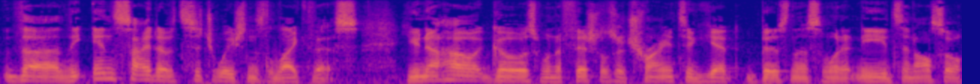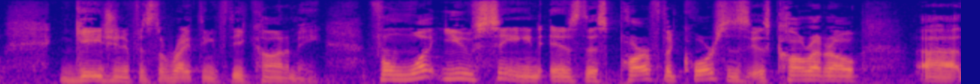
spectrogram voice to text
the the inside of situations like this. You know how it goes when officials are trying to get business when it needs, and also gauging if it's the right thing for the economy. From what you've seen, is this part of the course? Is, is Colorado? Uh,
